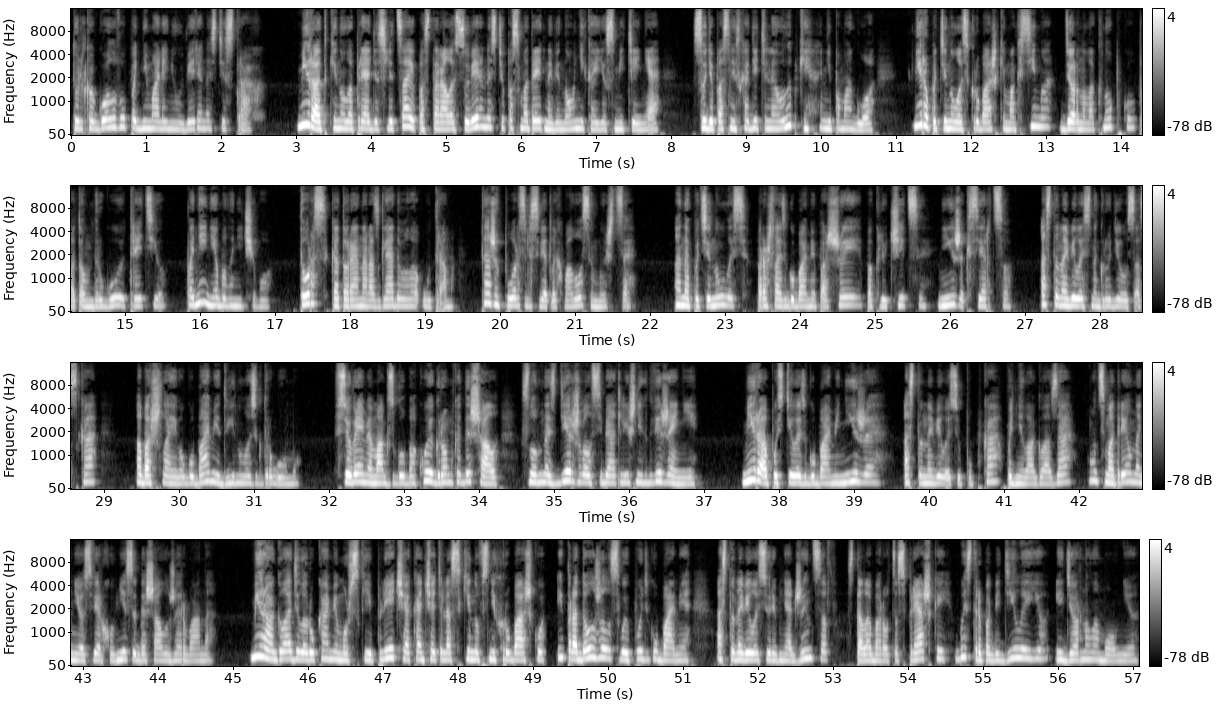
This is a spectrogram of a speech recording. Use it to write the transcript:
Только голову поднимали неуверенность и страх. Мира откинула пряди с лица и постаралась с уверенностью посмотреть на виновника ее смятения. Судя по снисходительной улыбке, не помогло – Мира потянулась к рубашке Максима, дернула кнопку, потом другую, третью. Под ней не было ничего. Торс, который она разглядывала утром. Та же порсель светлых волос и мышцы. Она потянулась, прошлась губами по шее, по ключице, ниже, к сердцу. Остановилась на груди у соска, обошла его губами и двинулась к другому. Все время Макс глубоко и громко дышал, словно сдерживал себя от лишних движений. Мира опустилась губами ниже, остановилась у пупка, подняла глаза. Он смотрел на нее сверху вниз и дышал уже рвано. Мира огладила руками мужские плечи, окончательно скинув с них рубашку, и продолжила свой путь губами. Остановилась у ремня джинсов, стала бороться с пряжкой, быстро победила ее и дернула молнию.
